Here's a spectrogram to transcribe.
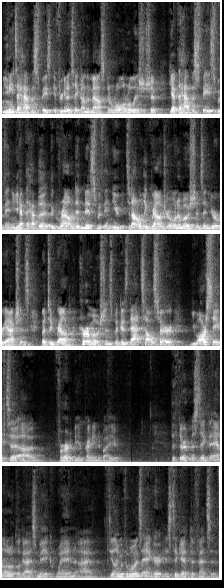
you need to have the space, if you're going to take on the masculine role in a relationship, you have to have the space within you. You have to have the, the groundedness within you to not only ground your own emotions and your reactions, but to ground her emotions because that tells her you are safe to, uh, for her to be impregnated by you. The third mistake that analytical guys make when uh, dealing with a woman's anger is to get defensive.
